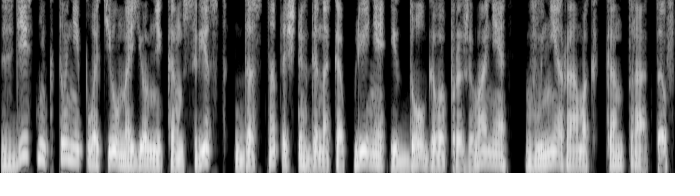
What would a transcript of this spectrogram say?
Здесь никто не платил наемникам средств, достаточных для накопления и долгого проживания вне рамок контрактов.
